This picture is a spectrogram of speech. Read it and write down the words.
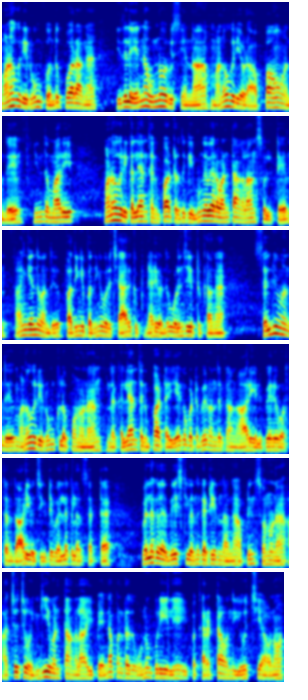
மனோகரி ரூமுக்கு வந்து போகிறாங்க இதில் என்ன இன்னொரு விஷயம்னா மனோகரியோட அப்பாவும் வந்து இந்த மாதிரி மனோகரி கல்யாணத்தை நிப்பாட்டுறதுக்கு இவங்க வேறு வந்துட்டாங்களான்னு சொல்லிட்டு அங்கேருந்து வந்து பதுங்கி பதுங்கி ஒரு சேருக்கு பின்னாடி வந்து ஒளிஞ்சிக்கிட்டு இருக்காங்க. செல்வி வந்து மனோகரி ரூம்குள்ளே போனோன்னே இந்த கல்யாணத்தை நிப்பாட்ட ஏகப்பட்ட பேர் வந்திருக்காங்க. ஆறு ஏழு பேர் ஒருத்தர் தாடி வச்சுக்கிட்டு வெள்ளை கலர் சட்டை வெள்ளை கலர் வேஷ்டி வந்து கட்டியிருந்தாங்க அப்படின்னு சொன்னோன்னே அச்சோ இங்கேயும் வந்துட்டாங்களா? இப்போ என்ன பண்ணுறது ஒன்றும் புரியலையே. இப்போ கரெக்டாக வந்து யோசிச்சு ஆகணும்.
